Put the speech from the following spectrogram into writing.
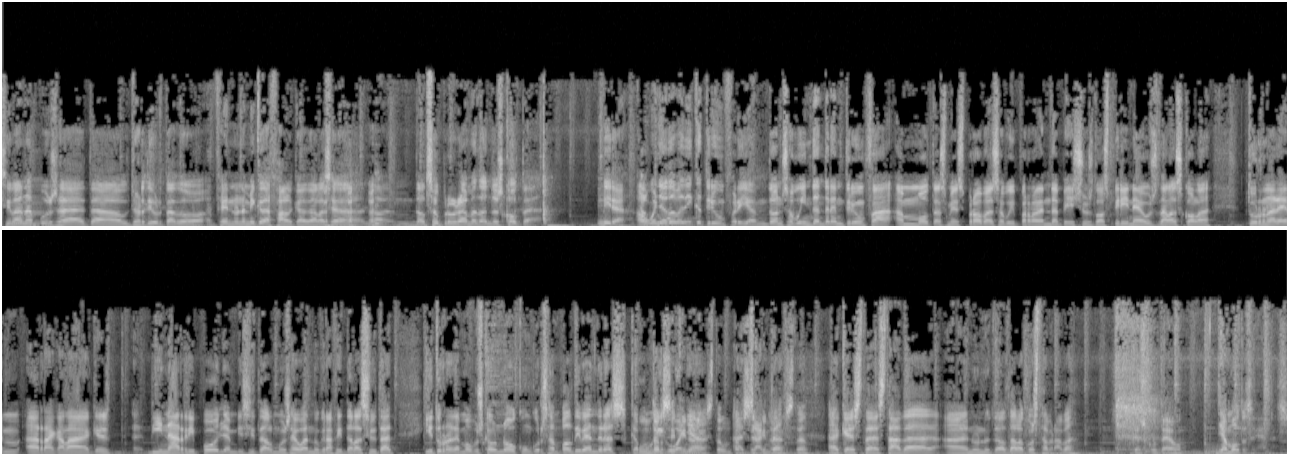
Si l'han posat el Jordi Hurtado fent una mica de falca de la seva, de, del seu programa, doncs escolta, Mira, el guanyador va dir que triomfaríem. Doncs avui intentarem triomfar amb moltes més proves. Avui parlarem de peixos, dels Pirineus, de l'escola. Tornarem a regalar aquest dinar Ripoll en visita al Museu Etnogràfic de la ciutat i tornarem a buscar un nou concursant pel divendres que Un pugui tercer guanyar finalista, un tercer Exacte, finalista. aquesta estada en un hotel de la Costa Brava. Que escolteu, hi ha moltes ganes.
